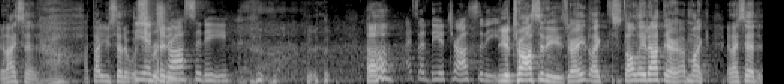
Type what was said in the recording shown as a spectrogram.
And I said, oh, I thought you said it was the ready. atrocity. huh? I said the atrocity. The atrocities, right? Like it's all laid out there. I'm like, and I said,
